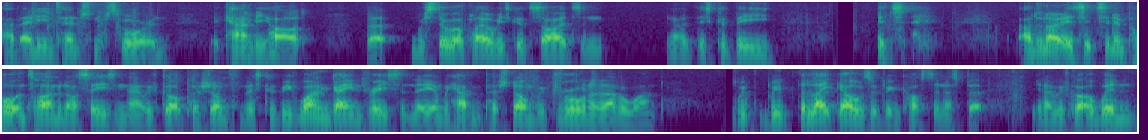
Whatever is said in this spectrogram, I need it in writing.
have any intention of scoring, it can be hard. But we still got to play all these good sides and you know, this could be. It's. I don't know. It's it's an important time in our season now. We've got to push on from this because we've won games recently and we haven't pushed on. We've drawn another one. We've we the late goals have been costing us, but you know we've got to win.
